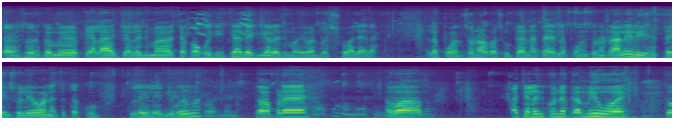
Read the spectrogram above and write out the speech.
ત્રણસો રૂપિયા મેં પહેલાં ચેલેન્જમાં ચકા કોઈ જીત્યા હતા? એક ચેલેન્જમાં એવા બસો આલ્યા હતા. એટલે પાંચસોના આપણે છૂટા નતા એટલે પાંચસોનો ટ્રાલી લઈએ. ત્રણસો લેવાના તો ચકુ લઈ લેજો બરોબર? તો આપણે હવે આ ચેલેન્જ કોઈને ગમ્યું હોય તો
